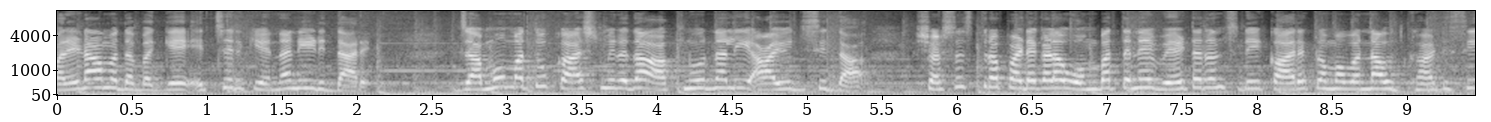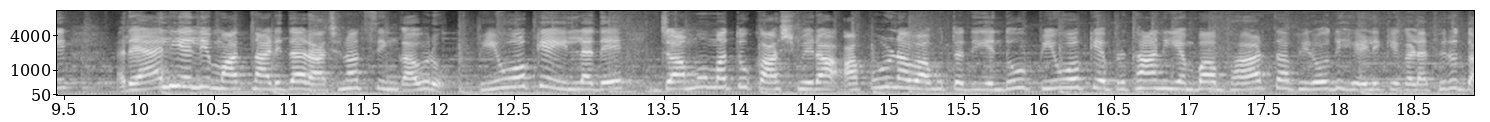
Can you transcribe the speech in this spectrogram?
ಪರಿಣಾಮದ ಬಗ್ಗೆ ಎಚ್ಚರಿಕೆಯನ್ನ ನೀಡಿದ್ದಾರೆ. ಜಮ್ಮು ಮತ್ತು ಕಾಶ್ಮೀರದ ಅಖ್ನೂರ್ನಲ್ಲಿ ಆಯೋಜಿಸಿದ್ದ ಸಶಸ್ತ್ರ ಪಡೆಗಳ ಒಂಬತ್ತನೇ ವೇಟರನ್ಸ್ ಡೇ ಕಾರ್ಯಕ್ರಮವನ್ನ ಉದ್ಘಾಟಿಸಿ ರ್ಯಾಲಿಯಲ್ಲಿ ಮಾತನಾಡಿದ ರಾಜನಾಥ್ ಸಿಂಗ್ ಅವರು ಪಿಒಕೆ ಇಲ್ಲದೆ ಜಮ್ಮು ಮತ್ತು ಕಾಶ್ಮೀರ ಅಪೂರ್ಣವಾಗುತ್ತದೆ ಎಂದು ಪಿಒಕೆ ಪ್ರಧಾನಿ ಎಂಬ ಭಾರತ ವಿರೋಧಿ ಹೇಳಿಕೆಗಳ ವಿರುದ್ಧ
